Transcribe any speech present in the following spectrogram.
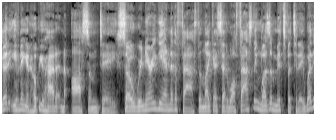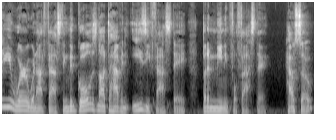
Good evening and hope you had an awesome day. So, we're nearing the end of the fast, and like I said, while fasting was a mitzvah today, whether you were or were not fasting, the goal is not to have an easy fast day, but a meaningful fast day. How so?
